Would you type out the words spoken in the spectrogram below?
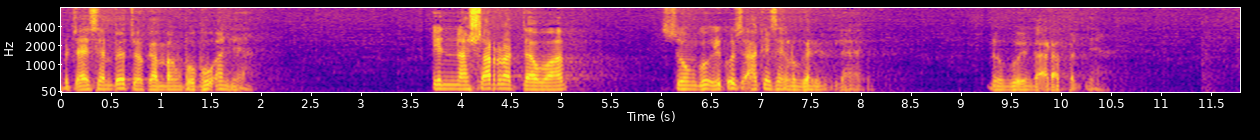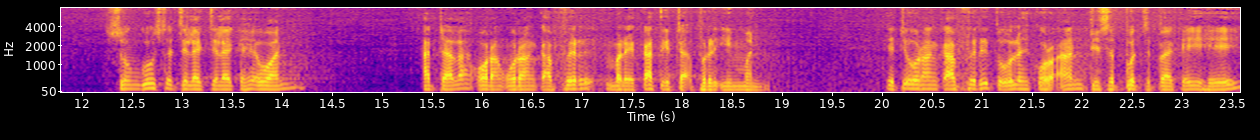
Bocah SMP aja gampang bubukan ya. Inna syarrat dawab sungguh iku akeh sing longgar. Lah. Lungguhe enggak rapetnya. Sungguh sejelek-jelek hewan adalah orang-orang kafir mereka tidak beriman. Jadi orang kafir itu oleh Quran disebut sebagai he,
